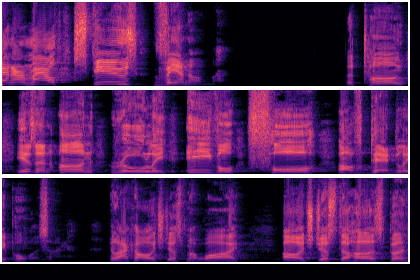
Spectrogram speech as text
and our mouth spews venom. The tongue is an unruly evil full of deadly poison. You're like, oh, it's just my wife. Oh, it's just the husband.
